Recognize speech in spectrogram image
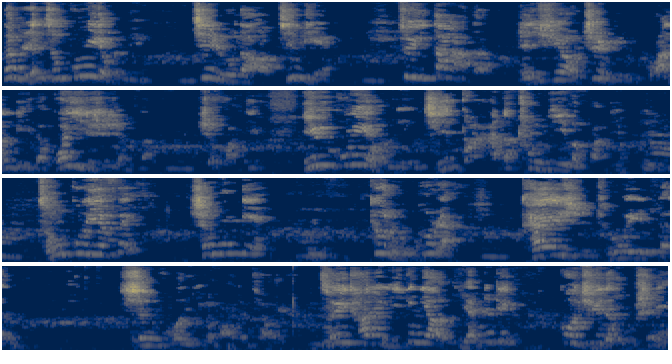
那么人从工业文明进入到今天，最大的人需要治理管理的关系是什么呢？是环境，因为工业文明极大的冲击了环境，从工业废、生供电、各种污染，开始成为人生活的一个矛盾焦点，所以他就一定要沿着这个过去的五十年，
